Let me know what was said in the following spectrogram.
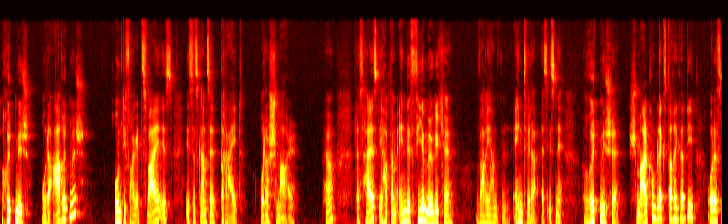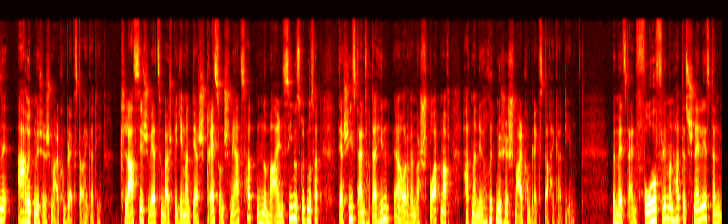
rhythmisch oder arrhythmisch? Und die Frage 2 ist, ist das Ganze breit oder schmal? Ja? Das heißt, ihr habt am Ende vier mögliche Varianten. Entweder es ist eine rhythmische Schmalkomplextachykardie oder es ist eine arrhythmische Schmalkomplextachykardie. Klassisch wäre zum Beispiel jemand, der Stress und Schmerz hat, einen normalen Sinusrhythmus hat, der schießt einfach dahin. Ja, oder wenn man Sport macht, hat man eine rhythmische Schmalkomplextachykardie. Wenn man jetzt ein Vorhofflimmern hat, das schnell ist, dann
